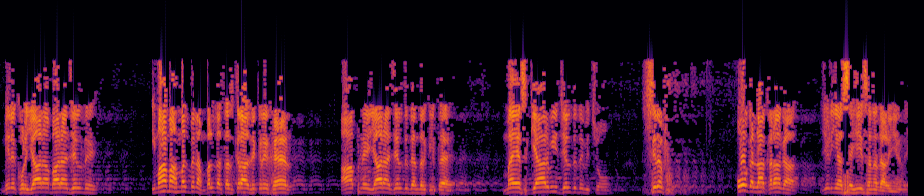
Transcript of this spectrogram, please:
میرے کو یارہ بارہ جلد امام احمد بن حنبل دا تذکرہ ذکر خیر آپ نے یارہ جلد دے اندر کیتا ہے۔ میں اس گیارہویں جلد دے وچوں صرف او گلا کرانگا جڑیاں صحیح سند والیاں نے۔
